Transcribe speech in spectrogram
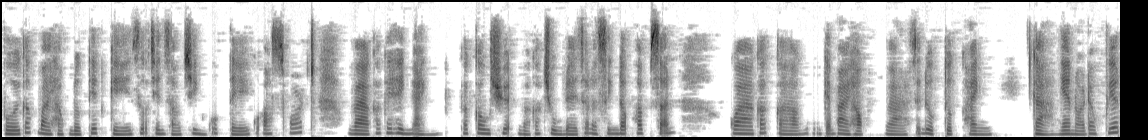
với các bài học được thiết kế dựa trên giáo trình quốc tế của Oxford và các cái hình ảnh, các câu chuyện và các chủ đề rất là sinh động hấp dẫn qua các uh, cái bài học và sẽ được thực hành cả nghe nói đọc viết,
